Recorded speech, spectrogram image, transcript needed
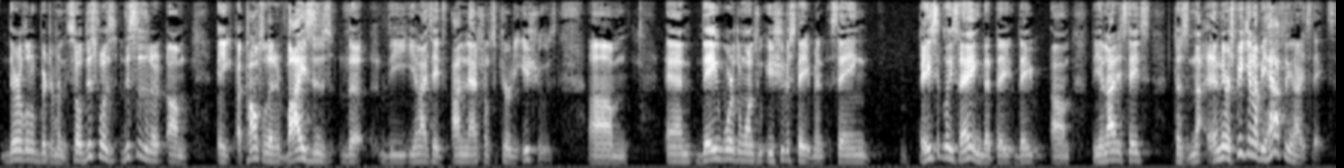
they're a little bit different. So this was this is an, um, a, a council that advises the the United States on national security issues, um, and they were the ones who issued a statement saying, basically saying that they they um, the United States does not, and they were speaking on behalf of the United States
